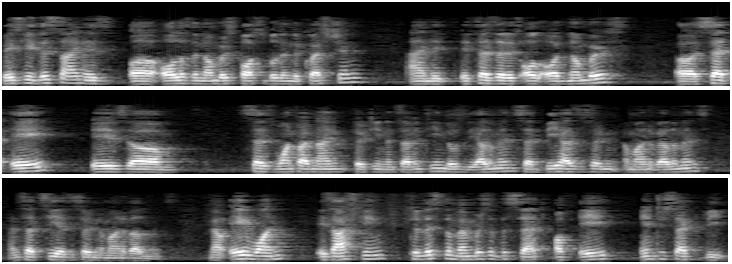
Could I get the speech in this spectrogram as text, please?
Basically, this sign is uh, all of the numbers possible in the question, and it, it says that it's all odd numbers. Uh, set A is um, says 1, 5, 9, 13, and 17. Those are the elements. Set B has a certain amount of elements, and set C has a certain amount of elements. Now A1 is asking to list the members of the set of A intersect B.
